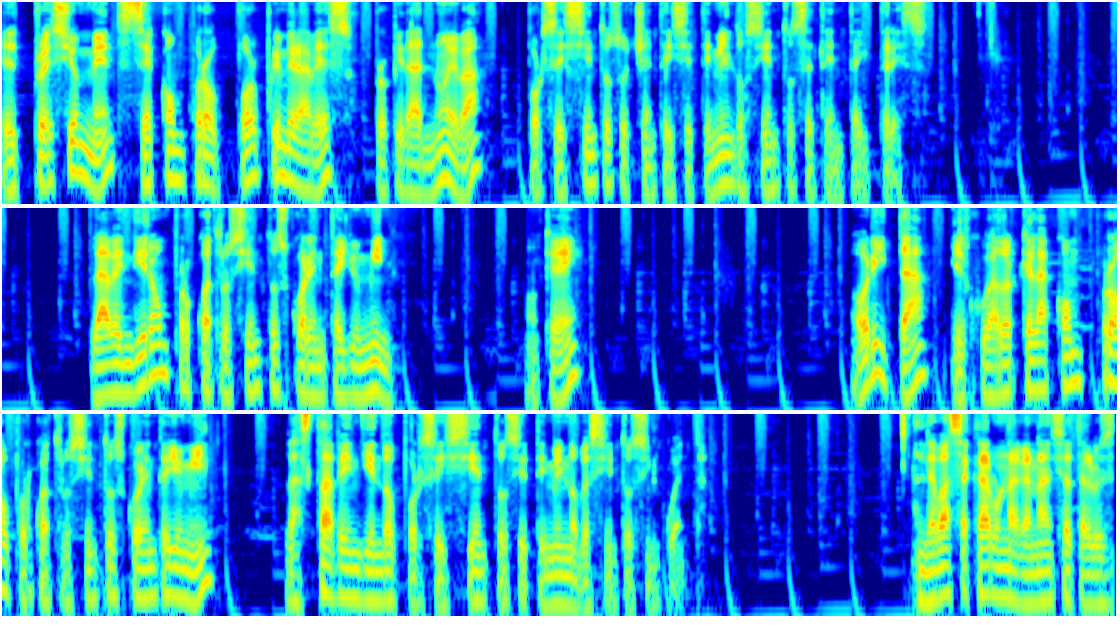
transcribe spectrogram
el precio Mint se compró por primera vez, propiedad nueva, por 687.273. La vendieron por 441.000. Ok. Ahorita, el jugador que la compró por 441.000 la está vendiendo por 607.950. Le va a sacar una ganancia tal vez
